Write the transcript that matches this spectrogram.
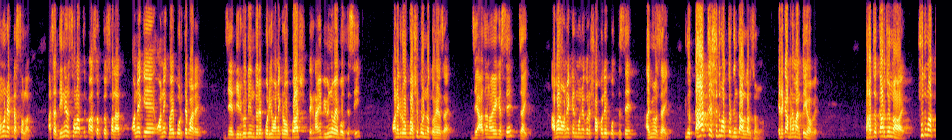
এমন একটা সলাৎ। আচ্ছা দিনের সলাতে পাঁচ ওয়াক্ত সলাৎ, অনেকে অনেকভাবে পড়তে পারে যে দীর্ঘদিন ধরে পড়ি, অনেকের অভ্যাস, দেখেন, আমি বিভিন্নভাবে বলতেছি, অনেকের অভ্যাসে পরিণত হয়ে যায়, যে আজান হয়ে গেছে, যাই। আবার অনেকের মনে করে সকলে পড়তেছে, আমিও যাই। কিন্তু তাহার যে শুধুমাত্র কিন্তু আল্লাহর জন্য, এটাকে আপনার মানতেই হবে। তাহার কার জন্য হয়? শুধুমাত্র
